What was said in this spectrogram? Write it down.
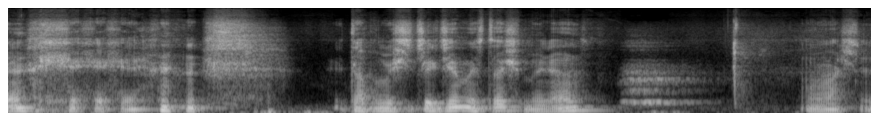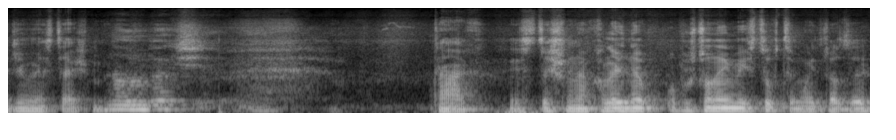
Małżeńskie. Hehehe. I tak pomyślicie, gdzie my jesteśmy, nie? No właśnie, gdzie my jesteśmy? Na urbeksie. Tak, jesteśmy na kolejnej opuszczonej miejscówce, moi drodzy.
